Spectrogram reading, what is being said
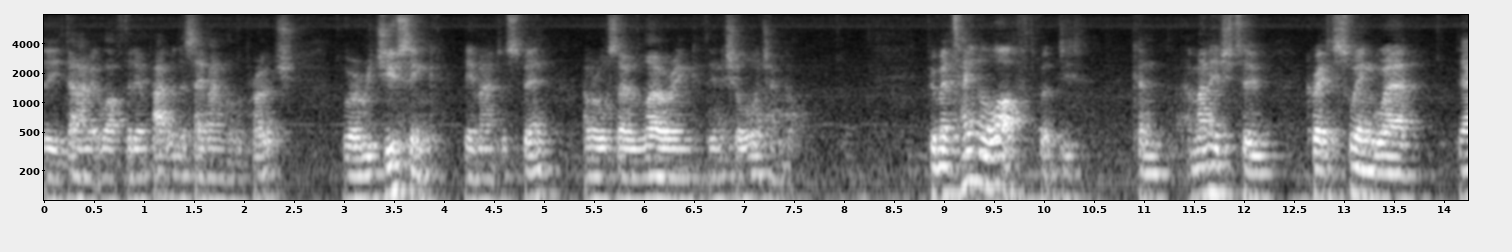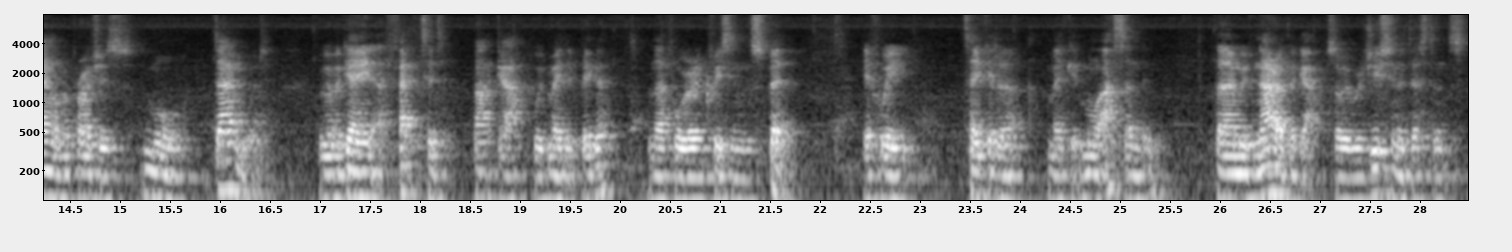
the dynamic loft at impact with the same angle of approach, we're reducing the amount of spin, and we're also lowering the initial launch angle. If we maintain the loft, but can manage to create a swing where the angle of approach is more downward, we have again affected that gap, we've made it bigger, and therefore we're increasing the spin. If we take it and make it more ascending, then we've narrowed the gap, so we're reducing the distance,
